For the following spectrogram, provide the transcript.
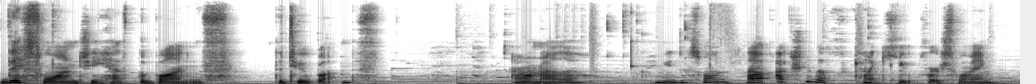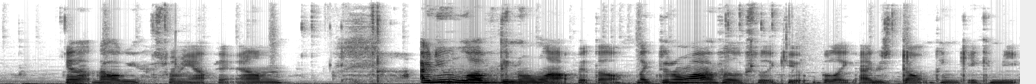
this one, she has the buns. The two buns. I don't know though. Maybe this one? That, actually, that's kind of cute for swimming. Yeah, that, that'll be her swimming outfit. Um, I do love the normal outfit though. Like, the normal outfit looks really cute. But like, I just don't think it can be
